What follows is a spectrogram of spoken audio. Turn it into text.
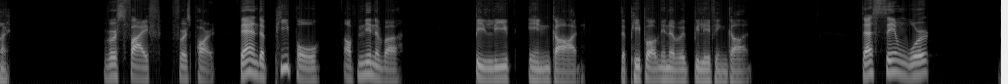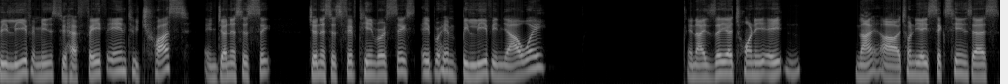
Right. Verse 5, first part. Then the people of Nineveh believed in God. The people of Nineveh believe in God. That same word, believe, means to have faith in, to trust. In Genesis 6, Genesis 15, verse 6, Abraham believed in Yahweh. In Isaiah 28, 9, uh, 28 16 says,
